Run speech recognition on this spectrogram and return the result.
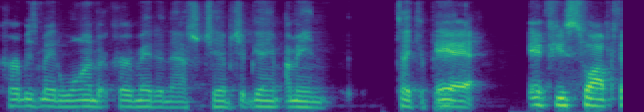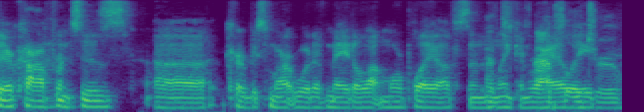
Kirby's made one, but Kirby made a national championship game. I mean, take your pick. yeah. If you swapped their conferences, uh, Kirby Smart would have made a lot more playoffs than That's Lincoln absolutely Riley. true.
